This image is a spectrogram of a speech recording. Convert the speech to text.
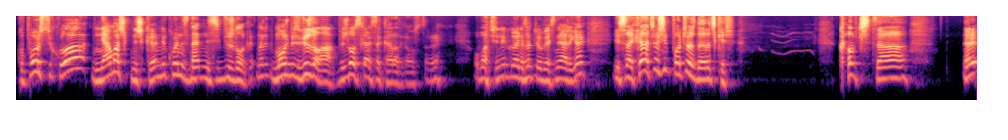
купуваш си кола, нямаш книжка, никой не знае, не си виждал. Нали, може би си виждал, а, виждал си как се кара така отстрани. Обаче никой не са ти обясняли как. И се качваш и почваш да ръчкаш. Копчета. Нали,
